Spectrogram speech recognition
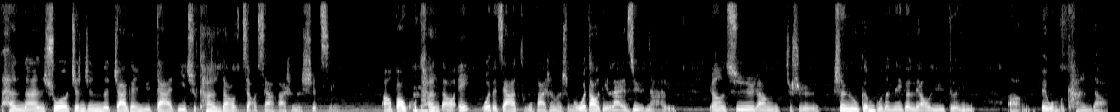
很难说真正的扎根于大地，去看到脚下发生的事情。然后包括看到，哎，我的家族发生了什么，我到底来自于哪里，然后去让就是深入根部的那个疗愈得以啊被我们看到。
